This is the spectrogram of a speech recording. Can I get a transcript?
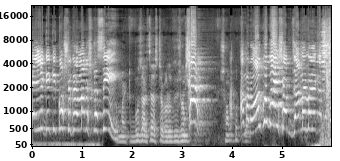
এর লেগে কি কষ্ট করে মানুষ করছি? আমার একটু বোঝার চেষ্টা করো তুই সম্পর্ক আমার অল্প বয়স সব জামাই মেরে গেছে।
